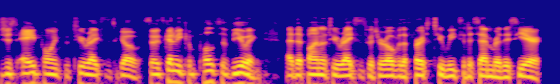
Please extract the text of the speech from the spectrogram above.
to just eight points with two races to go. So it's going to be compulsive viewing uh, the final two races, which are over the first two weeks of December this year.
